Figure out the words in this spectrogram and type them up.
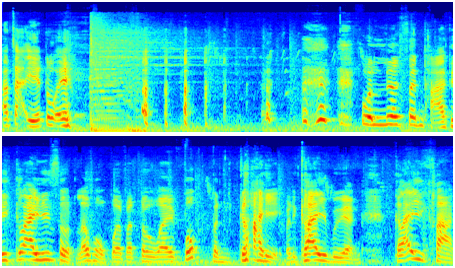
อาจารย์เอตัวเองคุณเลือกเส้นทางที่ใกล้ที่สุด แล้วผมเปิดประตูไว้ปุ๊บมันใกล้มันใกล้เมือง ใกล้คลัง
